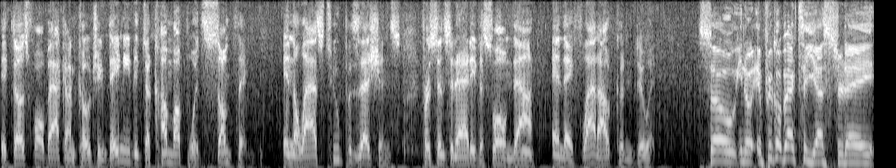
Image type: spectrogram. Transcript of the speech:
it does fall back on coaching. They needed to come up with something in the last two possessions for Cincinnati to slow them down, and they flat out couldn't do it. So, you know, if we go back to yesterday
